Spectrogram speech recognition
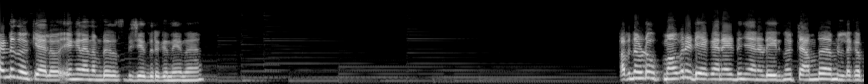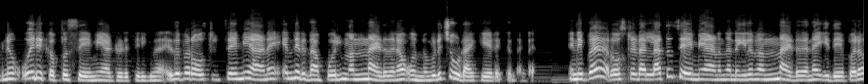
കണ്ടു നോക്കിയാലോ എങ്ങനെയാ നമ്മുടെ റെസിപ്പി ചെയ്തെടുക്കുന്നതെന്ന് അപ്പൊ നമ്മുടെ ഉപ്മാവ് റെഡിയാക്കാനായിട്ട് ഞാനിവിടെ ഇരുന്നൂറ്റമ്പത് എം എൽ കപ്പിന് ഒരു കപ്പ് സേമിയ ആയിട്ട് എടുത്തിരിക്കുന്നത് ഇതിപ്പോ റോസ്റ്റഡ് സേമിയ ആണ്. എന്നിരുന്നാൽ പോലും നന്നായിട്ട് തന്നെ ഒന്നും കൂടി ചൂടാക്കി എടുക്കുന്നുണ്ട്. ഇനിയിപ്പോ റോസ്റ്റഡ് അല്ലാത്ത സേമിയ ആണെന്നുണ്ടെങ്കിൽ നന്നായിട്ട് തന്നെ ഇതേപോലെ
